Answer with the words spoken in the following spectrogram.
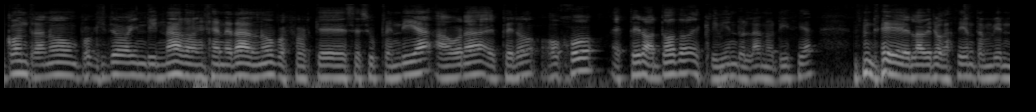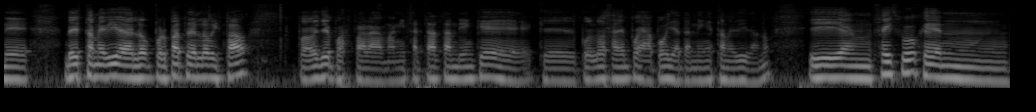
contra, ¿no? Un poquito indignado en general, ¿no? Pues porque se suspendía. Ahora espero, ojo, espero a todos escribiendo en la noticia de la derogación también de, de esta medida por parte del obispado. Pues oye, pues para manifestar también que, que el pueblo saben pues apoya también esta medida, ¿no? Y en Facebook en,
